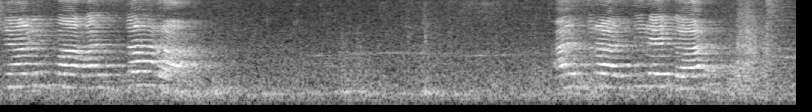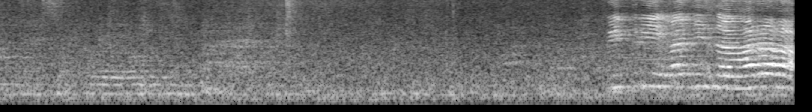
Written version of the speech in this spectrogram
Syarifah Az-Zahra. Azra Siregar. Fitri Aziza Harahap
